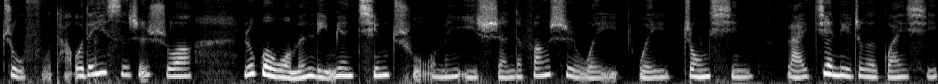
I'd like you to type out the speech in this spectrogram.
祝福他。我的意思是说。如果我们里面清楚，我们以神的方式为为中心来建立这个关系，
